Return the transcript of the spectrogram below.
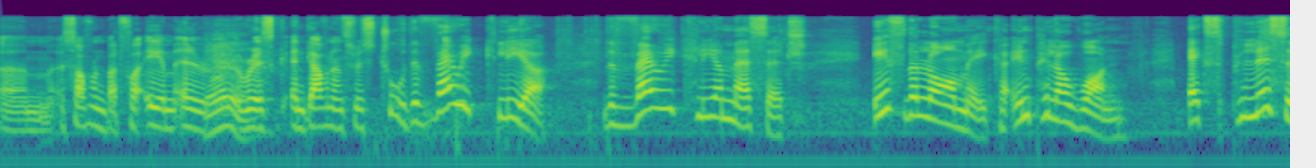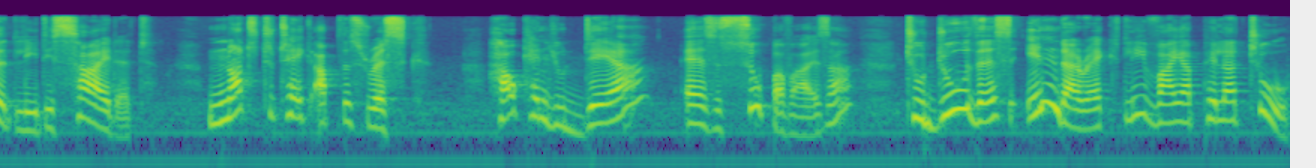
um, sovereign, but for AML yeah, yeah. risk and governance risk too, the very clear, the very clear message if the lawmaker in Pillar 1 explicitly decided not to take up this risk, how can you dare, as a supervisor, to do this indirectly via Pillar 2?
